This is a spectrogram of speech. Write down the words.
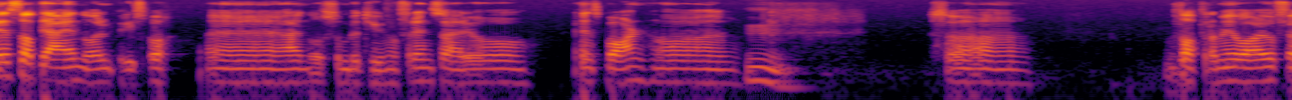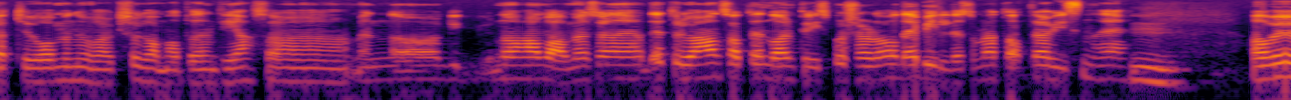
det satte jeg enorm pris på. Eh, er det noe som betyr noe for en, så er det jo ens barn. og mm. Så Dattera mi var jo født, hun òg, men hun var jo ikke så gammel på den tida. Så, men og, når han var med, så det tror jeg han satte enorm pris på sjøl òg. Det bildet som ble tatt i avisen, det, mm. vi,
